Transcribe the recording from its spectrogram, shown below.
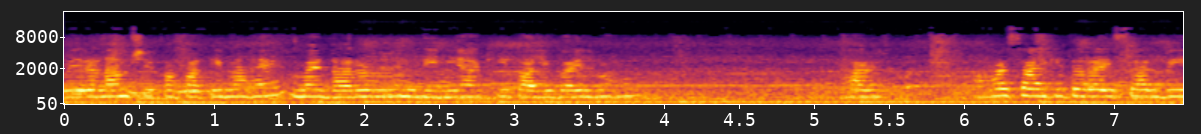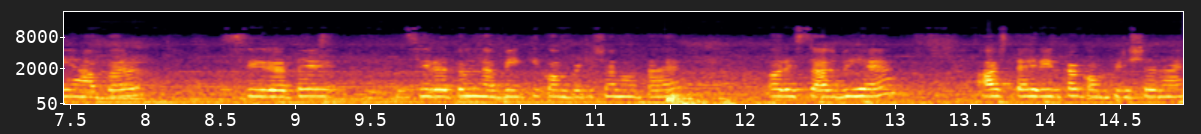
मेरा नाम शिफा फातिमा है। मैं दारुल दीनिया की तालिब इल्म हूँ। हर हर साल की तरह इस साल भी यहाँ पर सीरत सीरतुल नबी की कंपटीशन होता है और इस साल भी है। आज तहरीर का कंपटीशन है।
